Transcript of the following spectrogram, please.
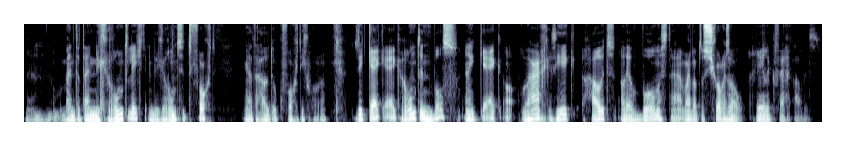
hè. Op het moment dat dat in de grond ligt, in de grond zit vocht, dan gaat het hout ook vochtig worden. Dus ik kijk eigenlijk rond in het bos en ik kijk oh, waar zie ik hout allee, of bomen staan waar dat de schors al redelijk ver af is.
